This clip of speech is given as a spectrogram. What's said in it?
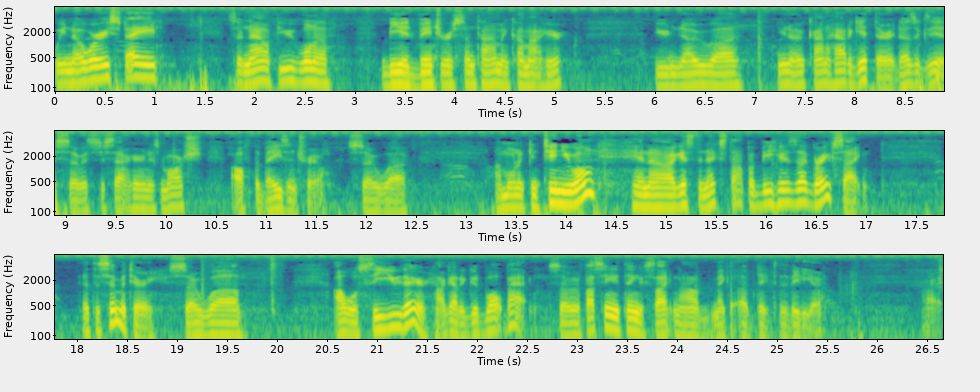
We know where he stayed. So now if you want to be adventurous sometime and come out here, you know, uh, you know, kind of how to get there. It does exist. So it's just out here in this marsh off the Basin Trail. So uh, I'm going to continue on. And uh, I guess the next stop will be his uh, grave site at the cemetery. So uh, I will see you there. I got a good walk back. So if I see anything exciting, I'll make an update to the video. All right.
